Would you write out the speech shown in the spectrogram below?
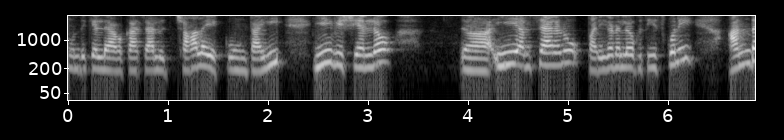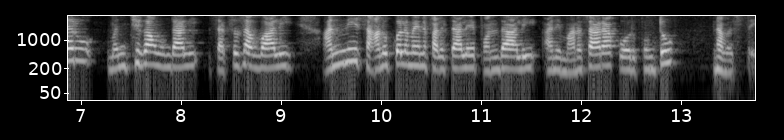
ముందుకెళ్ళే అవకాశాలు చాలా ఎక్కువ ఉంటాయి. ఈ విషయంలో ఈ అంశాలను పరిగణలోకి తీసుకొని అందరూ మంచిగా ఉండాలి సక్సెస్ అవ్వాలి అన్ని సానుకూలమైన ఫలితాలే పొందాలి అని మనసారా కోరుకుంటూ నమస్తే.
